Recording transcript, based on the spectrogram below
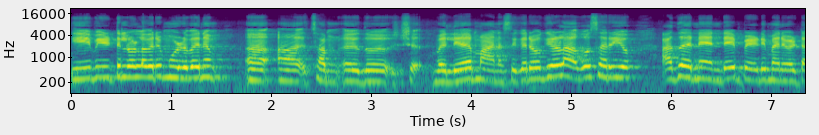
ഈ വീട്ടിലുള്ളവർ മുഴുവനും ഇത് വലിയ മാനസിക രോഗികളാകോ സറിയോ? അത് തന്നെ എന്റെയും പേടി മനുവേട്ട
